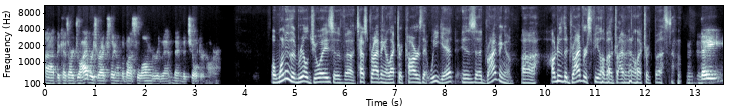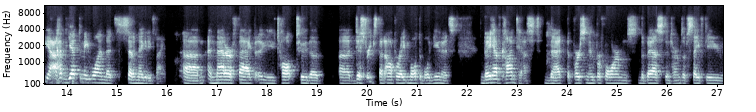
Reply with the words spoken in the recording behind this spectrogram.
uh, because our drivers are actually on the bus longer than than the children are. Well, one of the real joys of uh, test driving electric cars that we get is uh, driving them. Uh, how do the drivers feel about driving an electric bus? they, yeah, I have yet to meet one that said a negative thing. Um, and matter of fact, uh, you talk to the uh, districts that operate multiple units, they have contests that the person who performs the best in terms of safety,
